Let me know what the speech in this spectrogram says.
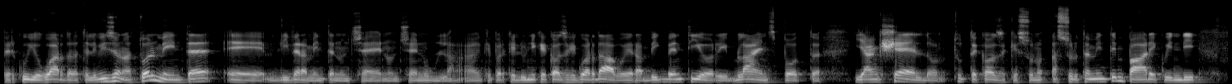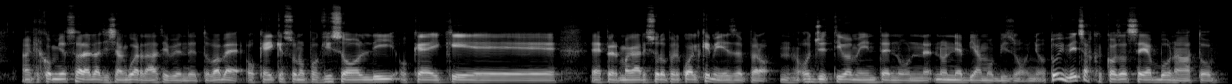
per cui io guardo la televisione attualmente, e lì veramente non c'è, non c'è nulla. Anche perché le uniche cose che guardavo era Big Bang Theory, Blind Spot, Young Sheldon, tutte cose che sono assolutamente in pari. Quindi anche con mia sorella ci siamo guardati e abbiamo detto vabbè ok che sono pochi soldi ok che è per magari solo per qualche mese però mm, oggettivamente non, non ne abbiamo bisogno tu invece a che cosa sei abbonato?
